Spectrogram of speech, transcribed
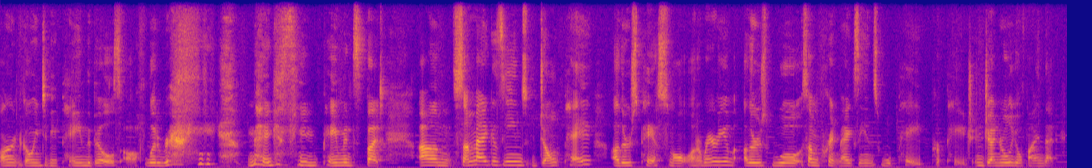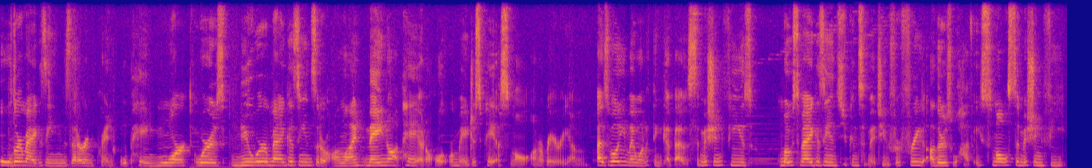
aren't going to be paying the bills off literary magazine payments, but um, some magazines don't pay, others pay a small honorarium, others will, some print magazines will pay per page. In general, you'll find that older magazines that are in print will pay more, whereas newer magazines that are online may not pay at all or may just pay a small honorarium. As well, you may want to think about submission fees most magazines you can submit to for free, others will have a small submission fee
